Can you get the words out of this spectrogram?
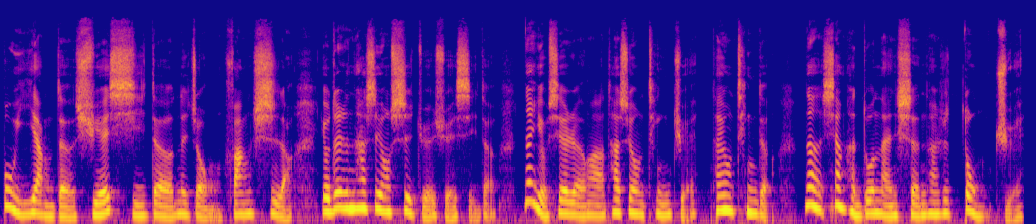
不一样的学习的那种方式啊。有的人他是用视觉学习的，那有些人啊他是用听觉，他用听的。那像很多男生他是动觉，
